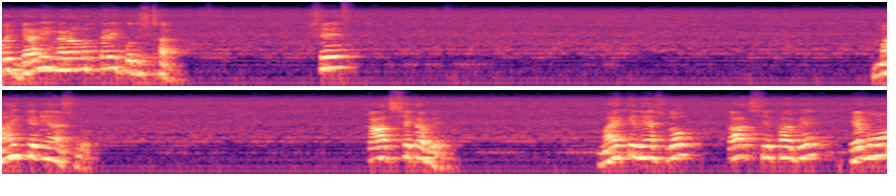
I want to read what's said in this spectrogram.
ওই গাড়ি মেরামতকারী প্রতিষ্ঠান, সে মাহিকে নিয়ে আসলো। কাজ শেখাবে। মাইকে নিয়ে আসলো, কাজ শেখাবে এবং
